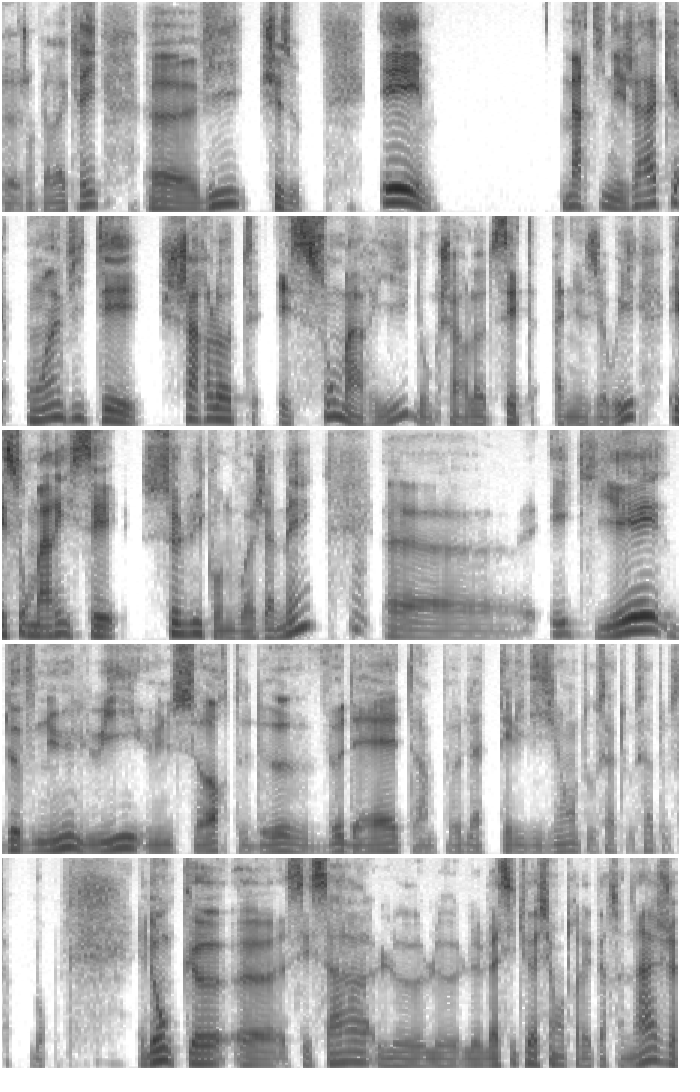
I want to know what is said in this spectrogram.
euh, Jean-Pierre Bacry, vit chez eux. Et Martine et Jacques ont invité Charlotte et son mari, donc Charlotte c'est Agnès Jaoui, et son mari c'est celui qu'on ne voit jamais, Mm. euh, et qui est devenu lui une sorte de vedette, un peu de la télévision, tout ça, tout ça, tout ça. Bon, et donc euh, euh, c'est ça le- le- le- la situation entre les personnages,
